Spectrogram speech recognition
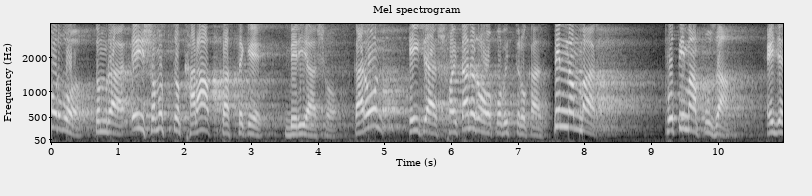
করব, তোমরা এই সমস্ত খারাপ কাজ থেকে বেরিয়ে আসো। কারণ এইটা শয়তানেরও অপবিত্র কাজ। তিন নম্বর, প্রতিমা পূজা। এই যে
